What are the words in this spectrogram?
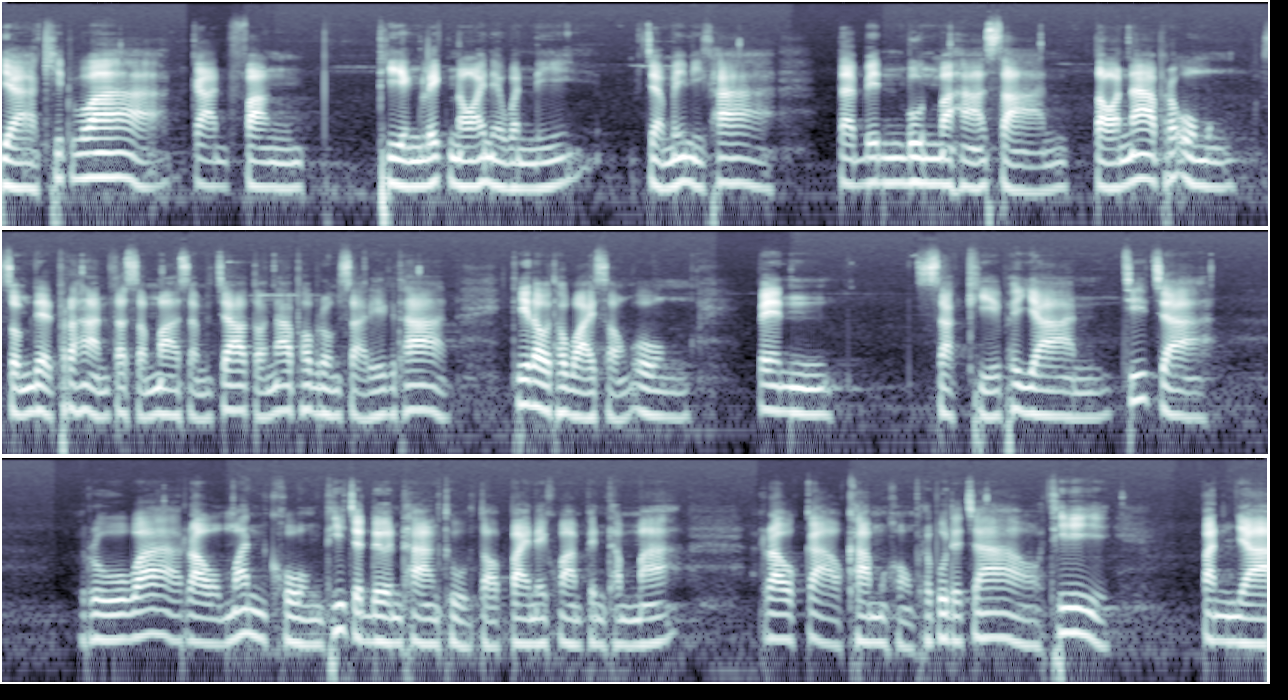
อย่าคิดว่าการฟังเพียงเล็กน้อยในวันนี้จะไม่มีค่า แต่เป็นบุญมหาศาลต่อหน้าพระองค์ สมเด็จพระหันตสัมมาสัมพุทธเจ้าต่อหน้าพระบรมสารีริกธาตุที่เราถวายสององค์ เป็นสักขีพยานที่จะรู้ว่าเรามั่นคงที่จะเดินทางถูกต่อไปในความเป็นธรรมะ เรากล่าวคำของพระพุทธเจ้าที่ปัญญา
